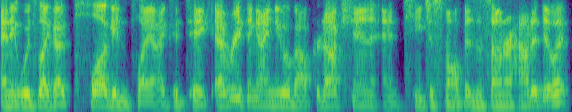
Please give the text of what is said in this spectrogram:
and it was like a plug and play. I could take everything I knew about production and teach a small business owner how to do it.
